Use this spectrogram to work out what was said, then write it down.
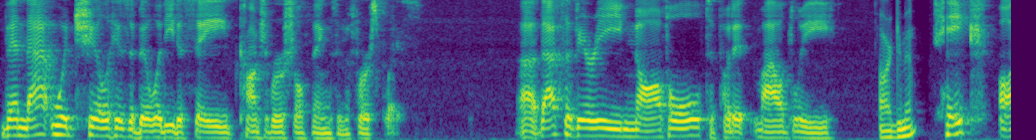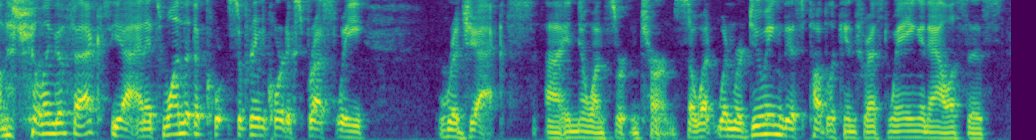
then that would chill his ability to say controversial things in the first place. Uh, that's a very novel, to put it mildly, argument take on the chilling effect. Yeah, and it's one that the Supreme Court expressly rejects uh, in no uncertain terms. So, what, when we're doing this public interest weighing analysis,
